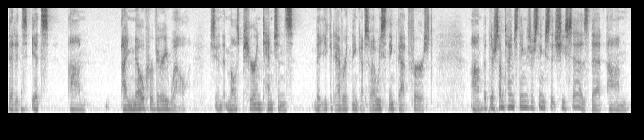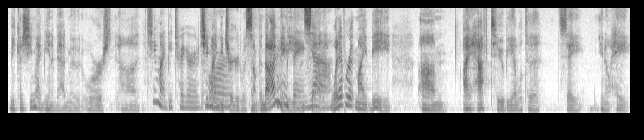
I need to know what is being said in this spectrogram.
that it's it's um, I know her very well. She had the most pure intentions that you could ever think of. So I always think that first. Uh, but there's sometimes things, there's things that she says that um, because she might be in a bad mood or uh, She might be triggered. she might be triggered with something that I maybe even said. yeah. Whatever it might be, um, I have to be able to say, you know, hey,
